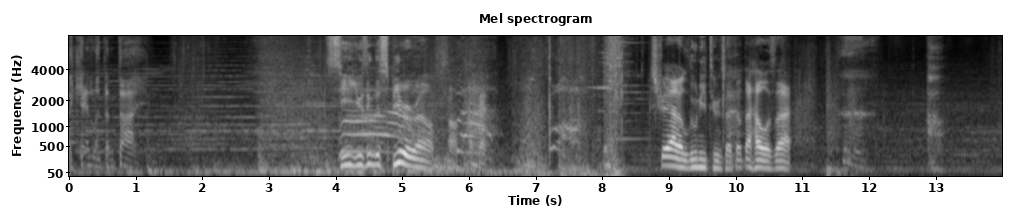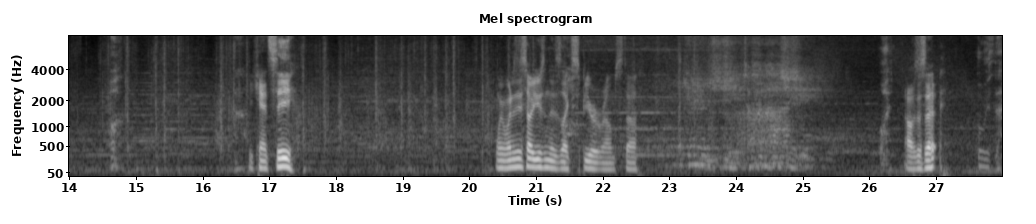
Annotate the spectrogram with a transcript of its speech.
I can't let them die. See using the spear around. Oh, okay. Straight out of Looney Tunes. I thought, what the hell was that? Can't see. Wait, when did he start using his like spirit realm stuff? What? Oh, is this it? Who is that?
